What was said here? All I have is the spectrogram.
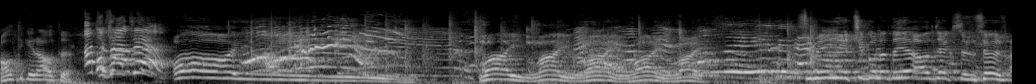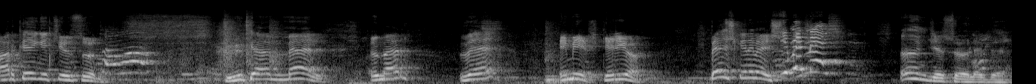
6 kere 6. 36. Ay! Vay vay vay vay vay. Sümeyye çikolatayı alacaksın söz arkaya geçiyorsun. Mükemmel. Ömer ve Emir geliyor. 5 kere 5. 25. Önce söyledi.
